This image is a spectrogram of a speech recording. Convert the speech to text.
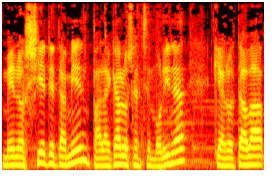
Menos 7 también para Carlos Sánchez Molina, que anotaba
